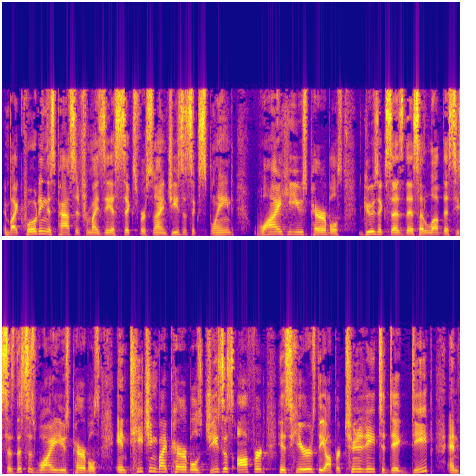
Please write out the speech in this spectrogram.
And by quoting this passage from Isaiah 6, verse 9, Jesus explained why he used parables. Guzik says this, I love this. He says, This is why he used parables. In teaching by parables, Jesus offered his hearers the opportunity to dig deep and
